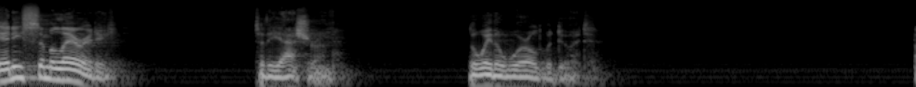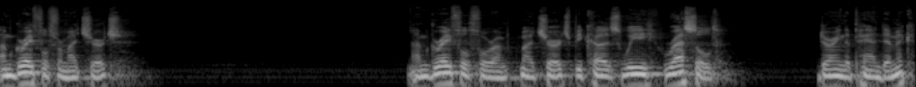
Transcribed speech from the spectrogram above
any similarity to the Asherim, the way the world would do it. I'm grateful for my church. I'm grateful for um, my church because we wrestled during the pandemic.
